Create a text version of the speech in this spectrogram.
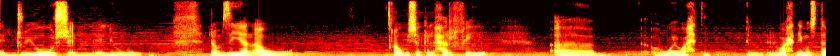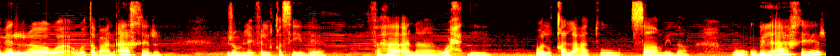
الجيوش اللي هو رمزيا أو أو بشكل حرفي هو وحدي. الوحدة مستمرة وطبعا آخر جملة في القصيدة. فها أنا وحدي والقلعة صامدة. وبالآخر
